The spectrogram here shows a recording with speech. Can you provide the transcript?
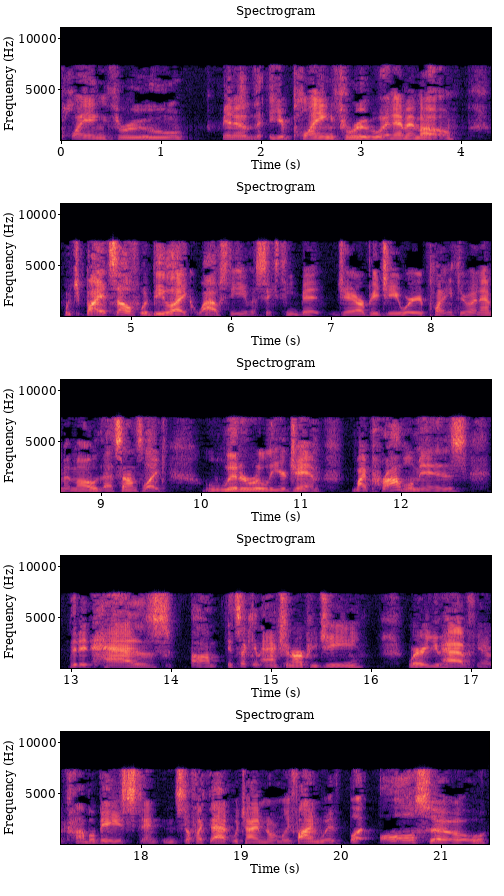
playing through. You know, the, you're playing through an MMO, which by itself would be like, wow, Steve, a 16-bit JRPG where you're playing through an MMO. That sounds like literally your jam. My problem is that it has, um, it's like an action RPG where you have, you know, combo based and, and stuff like that, which I'm normally fine with, but also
